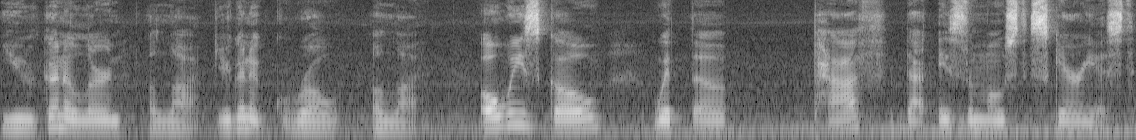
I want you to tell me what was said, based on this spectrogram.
you're going to learn a lot. You're going to grow a lot. Always go with the path that is the most scariest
